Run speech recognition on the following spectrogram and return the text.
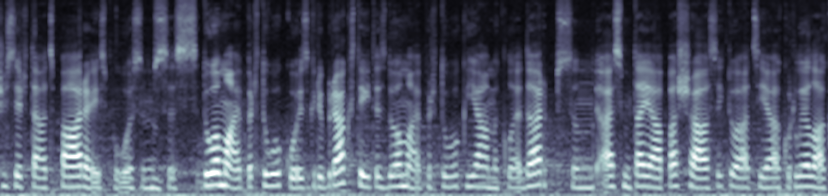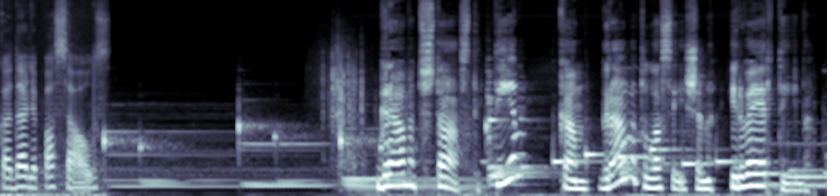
Šis ir tāds pārejas posms. Es domāju par to, ko es gribu rakstīt. Es domāju par to, ka jāmeklē darbs, un esmu tajā pašā situācijā, kur lielākā daļa pasaules. Grāmatu stāsti tiem, kam grāmatu lasīšana ir vērtība.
